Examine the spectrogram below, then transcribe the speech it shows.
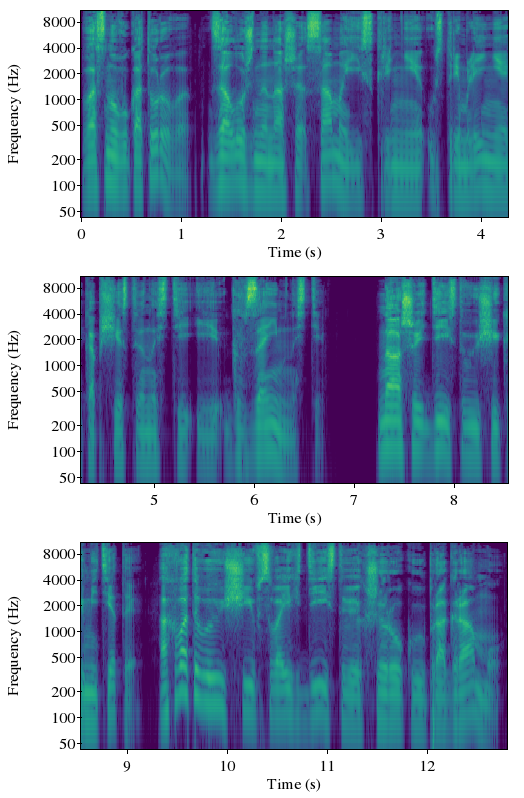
в основу которого заложено наше самое искреннее устремление к общественности и к взаимности. Наши действующие комитеты, охватывающие в своих действиях широкую программу,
